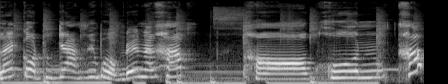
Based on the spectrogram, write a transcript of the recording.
และกดทุกอย่างให้ผมด้วยนะครับ ขอบคุณครับ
